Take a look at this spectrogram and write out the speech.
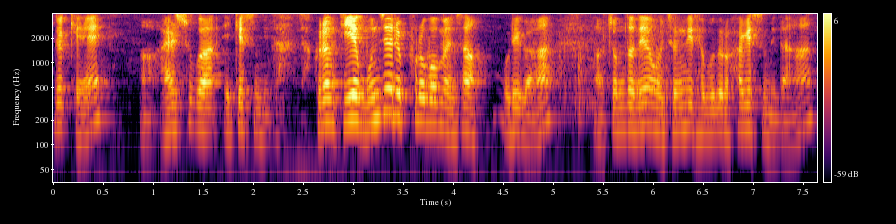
이렇게 어, 알 수가 있겠습니다. 자, 그럼 뒤에 문제를 풀어보면서 우리가 어, 좀더 내용을 정리를 해보도록 하겠습니다.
